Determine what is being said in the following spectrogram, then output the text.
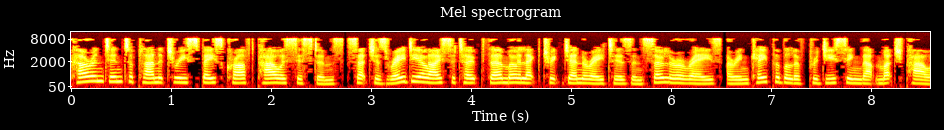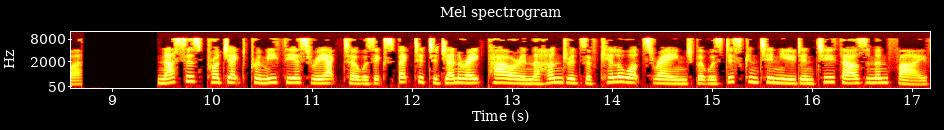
Current interplanetary spacecraft power systems such as radioisotope thermoelectric generators and solar arrays are incapable of producing that much power. NASA's Project Prometheus reactor was expected to generate power in the hundreds of kilowatts range but was discontinued in 2005.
